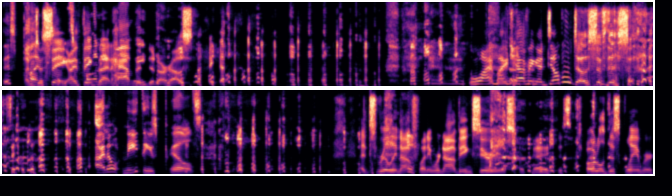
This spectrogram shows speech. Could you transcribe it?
this I'm just saying I think funny, that Mommy. happened at our house. Why am I having a double dose of this? I don't need these pills. it's really not funny. We're not being serious, okay? Just total disclaimer.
